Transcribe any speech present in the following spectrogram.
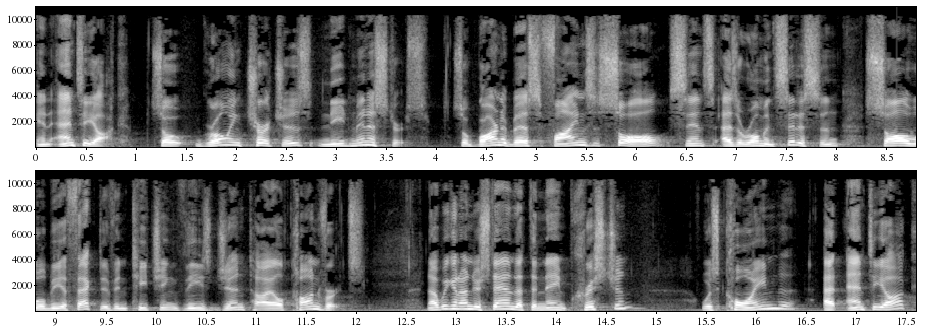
in Antioch. So growing churches need ministers. So Barnabas finds Saul, since as a Roman citizen, Saul will be effective in teaching these Gentile converts. Now we can understand that the name Christian was coined at Antioch,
